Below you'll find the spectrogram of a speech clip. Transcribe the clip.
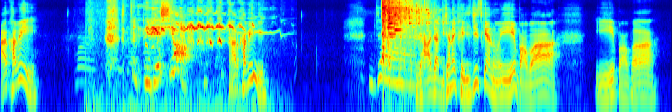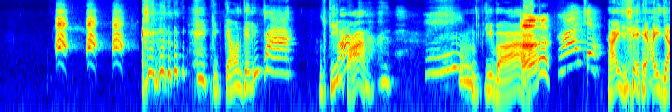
আর খাবি? আর খাবি? যা যা, বিছানায় ফেলছিস কেন? এ বাবা এ বাবা। কেমন খেলি? কি বা কি বা হাই হাই যা।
